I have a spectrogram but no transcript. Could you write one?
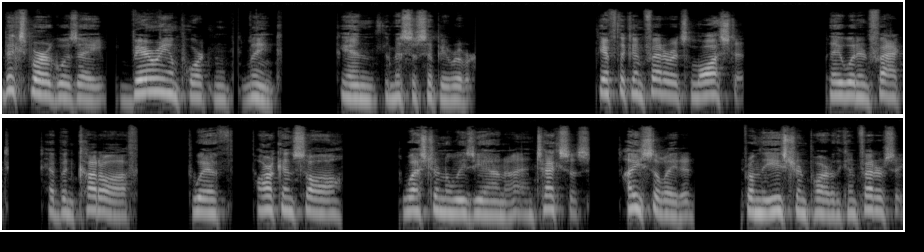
Vicksburg was a very important link in the Mississippi River. If the Confederates lost it, they would in fact have been cut off with Arkansas, western Louisiana, and Texas isolated from the eastern part of the Confederacy.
